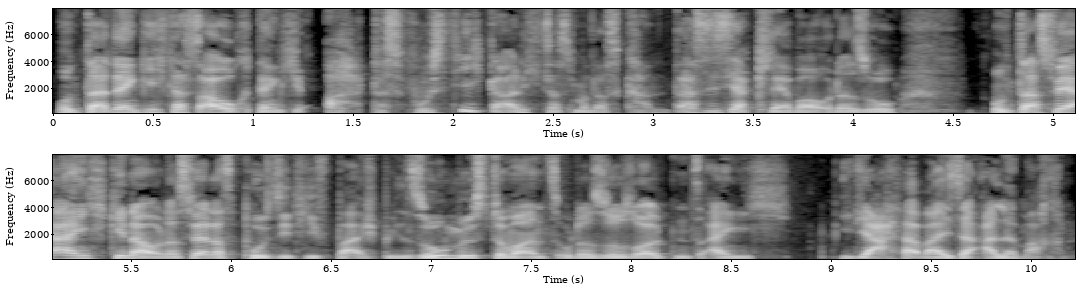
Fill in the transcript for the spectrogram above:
Und da denke ich das auch, denke ich, ach, das wusste ich gar nicht, dass man das kann. Das ist ja clever oder so. Und das wäre eigentlich genau, das wäre das Positivbeispiel. So müsste man es oder so sollten es eigentlich idealerweise alle machen.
